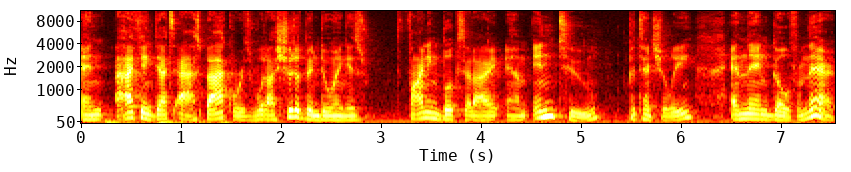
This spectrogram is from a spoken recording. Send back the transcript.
And I think that's ass backwards. What I should have been doing is finding books that I am into potentially and then go from there.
